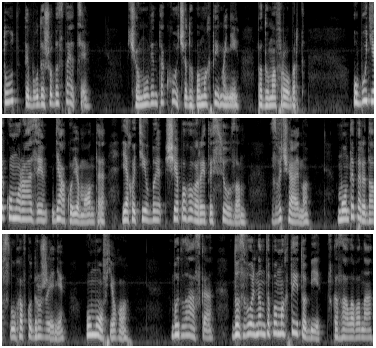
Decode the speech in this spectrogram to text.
Тут ти будеш у безпеці. Чому він так хоче допомогти мені? подумав Роберт. У будь-якому разі, дякую, Монте. Я хотів би ще поговорити з Сюзан. Звичайно, Монте передав слухавку дружині. Умов його. Будь ласка, дозволь нам допомогти тобі, сказала вона.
